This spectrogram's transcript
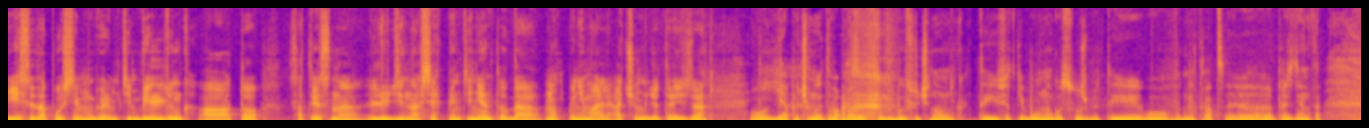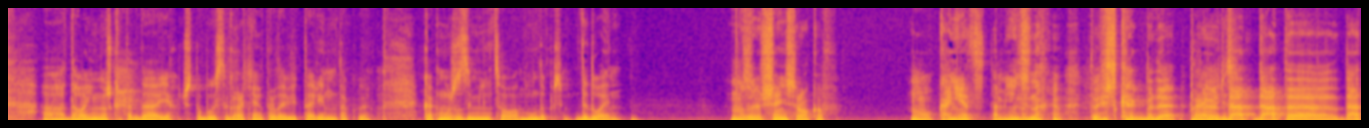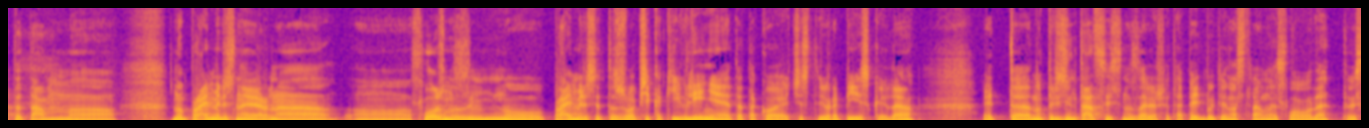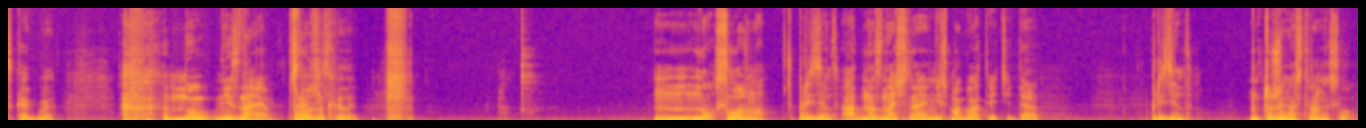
Если, допустим, мы говорим тимбилдинг, а, то, соответственно, люди на всех континентах, да, ну, понимали, о чем идет речь, да? Вот. Я почему это вопрос, ты бывший чиновник, ты все-таки был на госслужбе, ты был в администрации э, президента. А давай немножко тогда, я хочу с тобой сыграть тогда викторину такую. Как можно заменить слова? Ну, допустим, дедлайн. Ну, завершение сроков ну, конец, там, я не знаю, то есть, как бы, да, дат, дата, дата там, э, ну, праймерис, наверное, э, сложно, ну, праймерис это же вообще как явление, это такое чисто европейское, да, это, ну, презентация, если назовешь, это опять будет иностранное слово, да, то есть, как бы, ну, не знаю, сложно сказать. Ну, сложно. Президент. Однозначно не смогу ответить, да президент? Ну, тоже иностранное слово.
